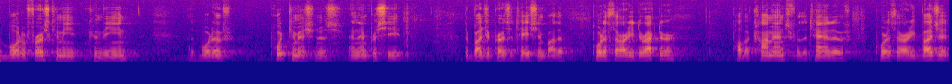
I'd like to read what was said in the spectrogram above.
The board will first convene, the Board of Port Commissioners, and then proceed. The budget presentation by the Port Authority Director, public comments for the tentative Port Authority budget.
